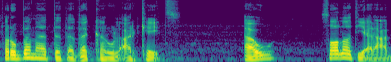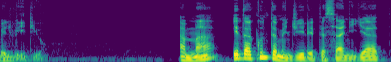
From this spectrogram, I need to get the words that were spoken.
فربما تتذكر الأركيدز أو صالات ألعاب الفيديو. أما إذا كنت من جيل التسعينيات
